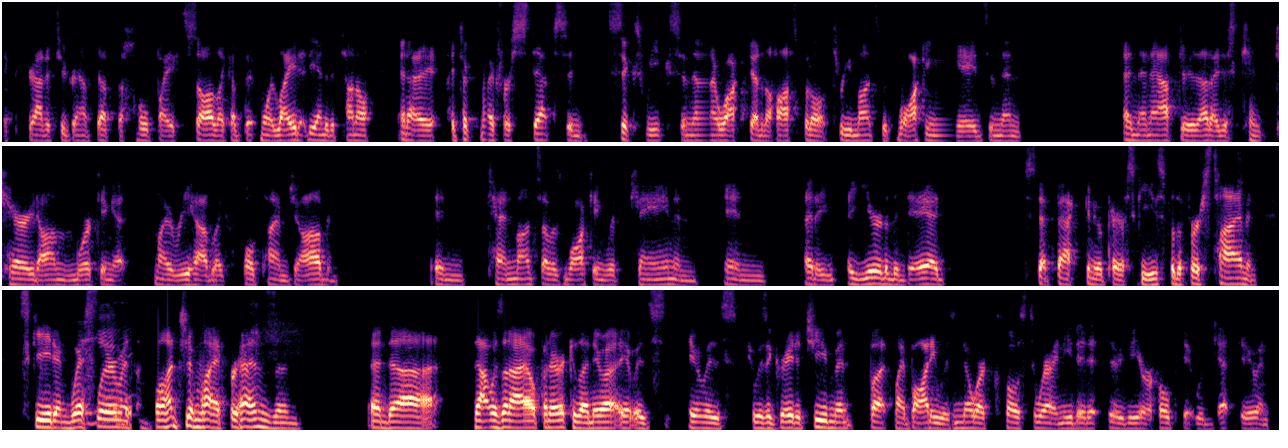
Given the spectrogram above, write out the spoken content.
like gratitude ramped up. The hope I saw like a bit more light at the end of the tunnel. And I, I took my first steps in six weeks, and then I walked out of the hospital three months with walking aids, and then, and then after that, I just can, carried on working at my rehab like a full time job. And in ten months, I was walking with cane, and in at a, a year to the day, I stepped back into a pair of skis for the first time and skied in Whistler with a bunch of my friends, and and uh, that was an eye opener because I knew it was it was it was a great achievement, but my body was nowhere close to where I needed it to be or hoped it would get to, and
